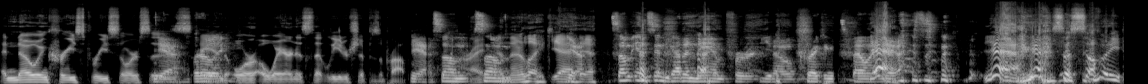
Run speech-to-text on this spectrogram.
and no increased resources yeah, and or awareness that leadership is a problem. Yeah, some right? some and they're like, yeah, yeah. yeah. some instant got a name for you know correcting spelling. Yeah. yeah, yeah. So somebody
